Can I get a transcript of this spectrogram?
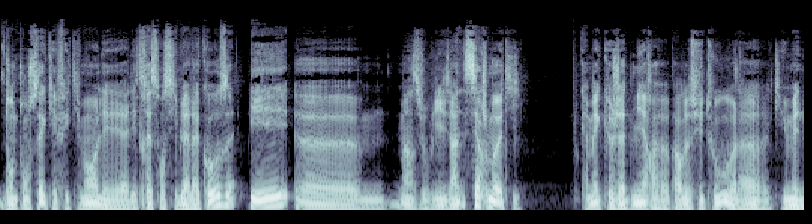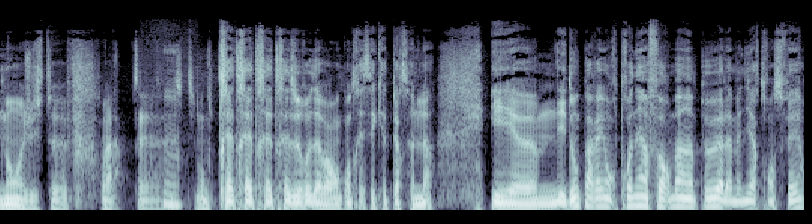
dont on sait qu'effectivement elle est, elle est très sensible à la cause, et euh, mince, j'ai oublié le Serge Moati. Un mec que j'admire euh, par-dessus tout, voilà, euh, qui humainement est juste, euh, pff, voilà, C'est- Mm. donc très très très très heureux d'avoir rencontré ces quatre personnes-là. Et, euh, et donc pareil, on reprenait un format un peu à la manière transfert,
